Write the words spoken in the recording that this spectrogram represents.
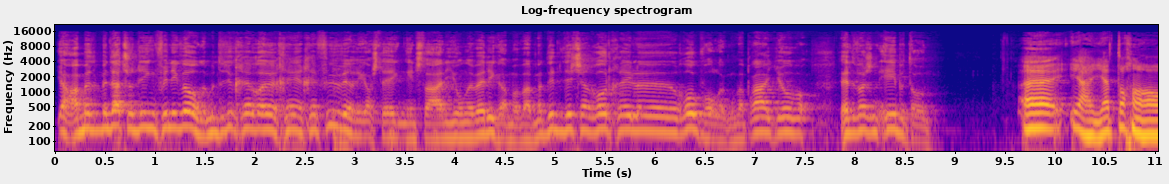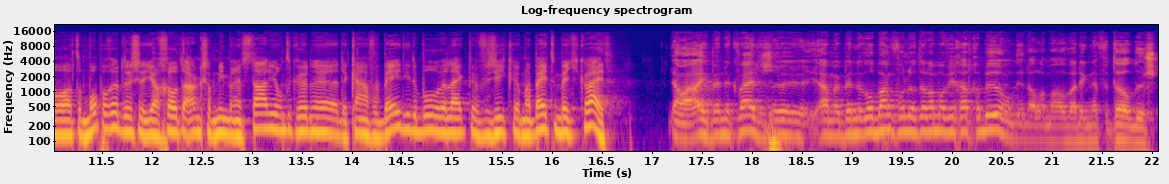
Ja, met, met dat soort dingen vind ik wel. Er moet natuurlijk geen, eh, geen, geen vuurwerk afsteken in het stadion, dat weet ik allemaal wat. Maar dit, dit zijn rood-gele rookwolken. Waar praat je over? Het was een eerbetoon. Eh, ja, je hebt toch nogal wat te mopperen. Dus eh, jouw grote angst om niet meer in het stadion te kunnen. De KNVB die de boel weer lijkt te verzieken. Maar ben je het een beetje kwijt? Ja, ik ben er kwijt. Dus, eh, ja, maar ik ben er wel bang voor dat het allemaal weer gaat gebeuren. Dit allemaal, wat ik net vertel. Dus.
